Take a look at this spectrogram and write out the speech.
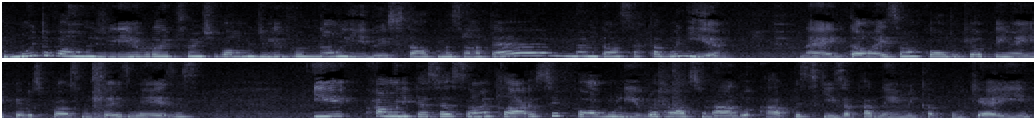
muito volume de livro e principalmente volume de livro não lido. Isso tava começando até a me dar uma certa agonia, né? Então esse é um acordo que eu tenho aí pelos próximos seis meses. E a única exceção, é claro, se for algum livro relacionado à pesquisa acadêmica, porque aí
